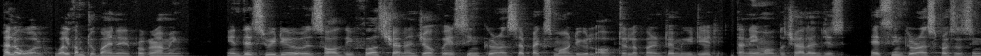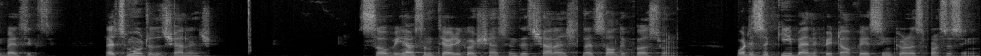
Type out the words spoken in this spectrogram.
Hello all, welcome to Binary Programming. In this video, we'll solve the first challenge of Asynchronous Apex module of Developer Intermediate. The name of the challenge is Asynchronous Processing Basics. Let's move to the challenge. So we have some theory questions in this challenge. Let's solve the first one. What is the key benefit of asynchronous processing?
